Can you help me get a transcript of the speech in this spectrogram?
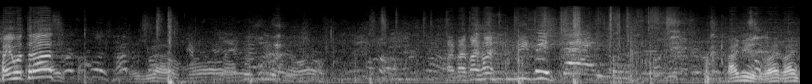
Vai um atrás! Vai, vai, vai, vai. Vai, miúdo, vai, vai.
